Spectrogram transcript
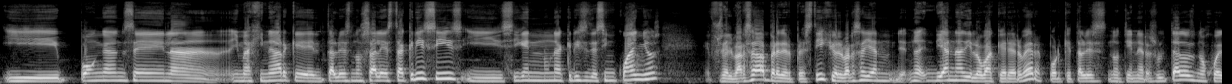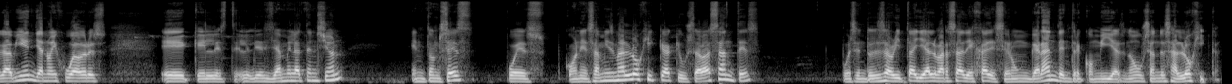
y pónganse en la, imaginar que tal vez no sale esta crisis y siguen en una crisis de cinco años pues el Barça va a perder prestigio, el Barça ya, ya, nadie lo va a querer ver, porque tal vez no tiene resultados, no juega bien, ya no hay jugadores eh, que les, les, llame la atención. Entonces, pues con esa misma lógica que usabas antes, pues entonces ahorita ya el Barça deja de ser un grande, entre comillas, ¿no? Usando esa lógica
